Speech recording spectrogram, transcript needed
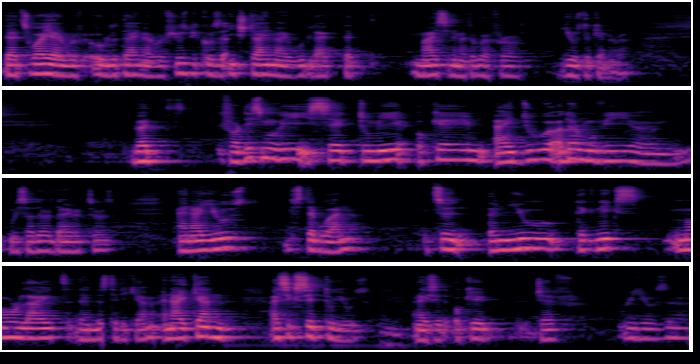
That's why I ref- all the time I refuse because each time I would like that my cinematographer use the camera. But for this movie, he said to me, "Okay, I do other movie um, with other directors, and I used step one. It's a, a new techniques, more light than the Steadicam, and I can, I succeed to use." And I said, "Okay, Jeff, we use." Uh,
